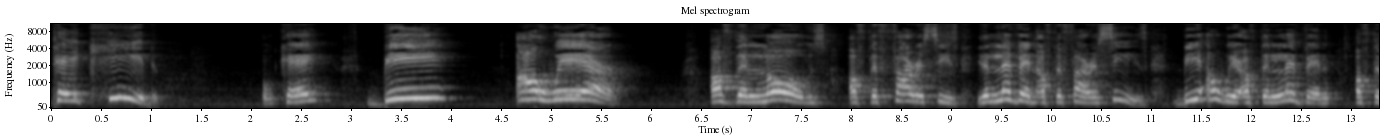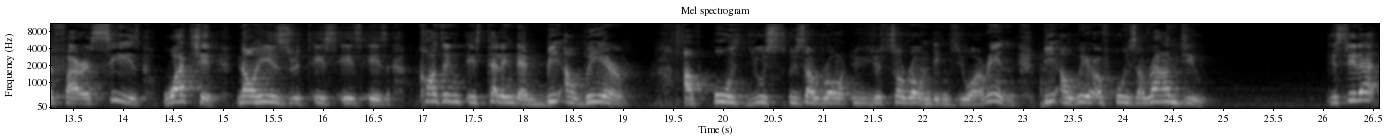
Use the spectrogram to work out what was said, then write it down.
Take heed okay? Be aware of the loaves of the Pharisees, the leaven of the Pharisees. Be aware of the leaven of the Pharisees. Watch it. Now he is is is, is causing is telling them, be aware of who is you is around your surroundings you are in. Be aware of who is around you. You see that?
